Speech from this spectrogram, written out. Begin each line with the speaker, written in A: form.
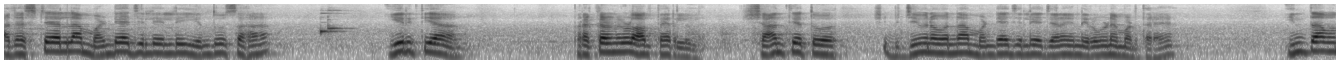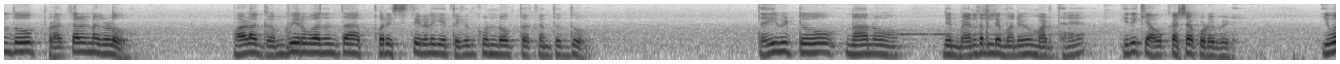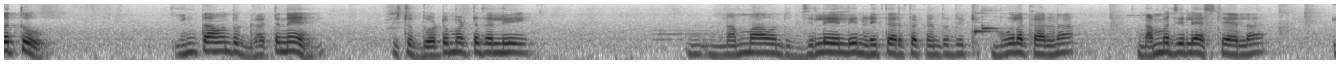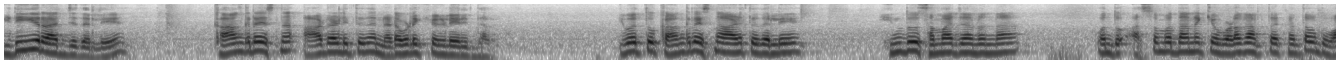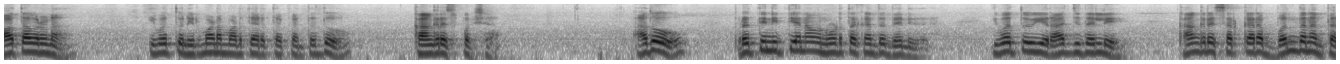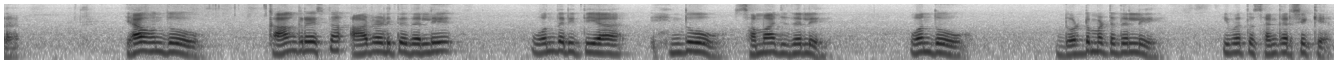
A: ಅದಷ್ಟೇ ಅಲ್ಲ, ಮಂಡ್ಯ ಜಿಲ್ಲೆಯಲ್ಲಿ ಎಂದೂ ಸಹ ಈ ರೀತಿಯ ಪ್ರಕರಣಗಳು ಆಗ್ತಾ ಇರಲಿಲ್ಲ. ಶಾಂತಿಯ ತೋ, ಜೀವನವನ್ನು ಮಂಡ್ಯ ಜಿಲ್ಲೆಯ ಜನ ನಿರ್ವಹಣೆ ಮಾಡ್ತಾರೆ. ಇಂಥ ಒಂದು ಪ್ರಕರಣಗಳು ಭಾಳ ಗಂಭೀರವಾದಂಥ ಪರಿಸ್ಥಿತಿಗಳಿಗೆ ತೆಗೆದುಕೊಂಡು ಹೋಗ್ತಕ್ಕಂಥದ್ದು. ದಯವಿಟ್ಟು ನಾನು ನಿಮ್ಮೆಲ್ಲರಲ್ಲಿ ಮನವಿ ಮಾಡ್ತೇನೆ. ಇದಕ್ಕೆ ಅವಕಾಶ ಕೊಡಬೇಡಿ. ಇವತ್ತು ಇಂಥ ಒಂದು ಘಟನೆ ಇಷ್ಟು ದೊಡ್ಡ ಮಟ್ಟದಲ್ಲಿ ನಮ್ಮ ಒಂದು ಜಿಲ್ಲೆಯಲ್ಲಿ ನಡೀತಾ ಇರತಕ್ಕಂಥದ್ದಕ್ಕೆ ಮೂಲ ಕಾರಣ ನಮ್ಮ ಜಿಲ್ಲೆ ಅಷ್ಟೇ ಅಲ್ಲ, ಇಡೀ ರಾಜ್ಯದಲ್ಲಿ ಕಾಂಗ್ರೆಸ್ನ ಆಡಳಿತದ ನಡವಳಿಕೆಗಳೇನಿದ್ದಾವೆ? ಇವತ್ತು ಕಾಂಗ್ರೆಸ್ನ ಆಡಳಿತದಲ್ಲಿ ಹಿಂದೂ ಸಮಾಜವನ್ನು ಒಂದು ಅಸಮಾಧಾನಕ್ಕೆ ಒಳಗಾಗ್ತಕ್ಕಂಥ ಒಂದು ವಾತಾವರಣ ಇವತ್ತು ನಿರ್ಮಾಣ ಮಾಡ್ತಾ ಇರತಕ್ಕಂಥದ್ದು ಕಾಂಗ್ರೆಸ್ ಪಕ್ಷ. ಅದು ಪ್ರತಿನಿತ್ಯ ನಾವು ನೋಡ್ತಕ್ಕಂಥದ್ದೇನಿದೆ. ಇವತ್ತು ಈ ರಾಜ್ಯದಲ್ಲಿ ಕಾಂಗ್ರೆಸ್ ಸರ್ಕಾರ ಬಂದ ನಂತರ ಯಾವೊಂದು ಕಾಂಗ್ರೆಸ್ನ ಆಡಳಿತದಲ್ಲಿ ಒಂದು ರೀತಿಯ ಹಿಂದೂ ಸಮಾಜದಲ್ಲಿ ಒಂದು ದೊಡ್ಡ ಮಟ್ಟದಲ್ಲಿ ಇವತ್ತು ಸಂಘರ್ಷಕ್ಕೆ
